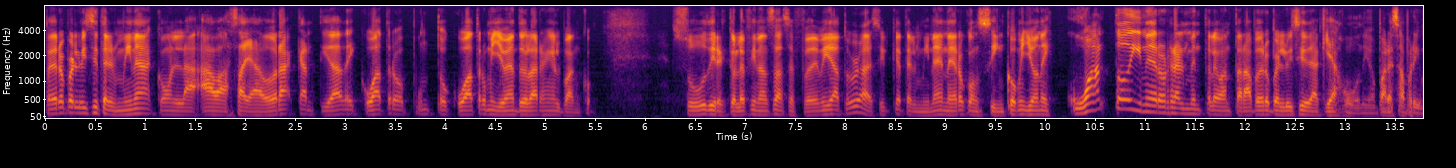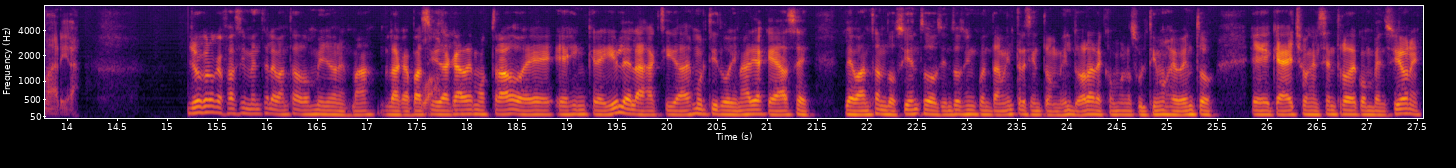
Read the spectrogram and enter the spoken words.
Pedro Perluisi termina con la avasalladora cantidad de 4.4 millones de dólares en el banco su director de finanzas se fue de Mediatur a decir que termina enero con 5 millones. ¿Cuánto dinero realmente levantará Pedro Perluisi de aquí a junio para esa primaria? Yo creo que fácilmente levanta 2 millones más. La capacidad que ha demostrado es, increíble. Las actividades multitudinarias que hace levantan 200, 250 mil, 300 mil dólares, como en los últimos eventos eh, que ha hecho en el centro de convenciones.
